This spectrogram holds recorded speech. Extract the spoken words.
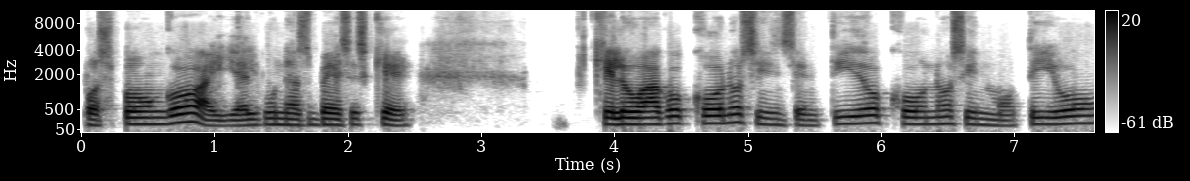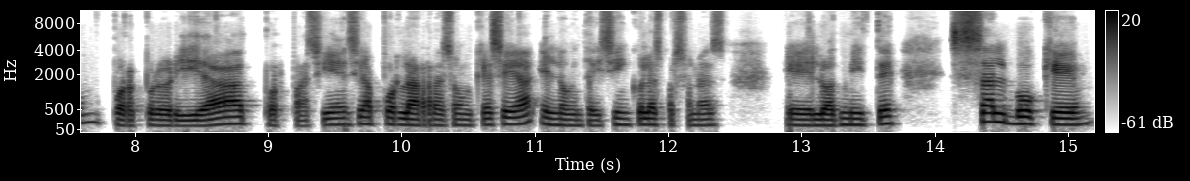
pospongo. Hay algunas veces que, que lo hago con o sin sentido, con o sin motivo, por prioridad, por paciencia, por la razón que sea. El 95% de las personas eh, lo admite, salvo que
